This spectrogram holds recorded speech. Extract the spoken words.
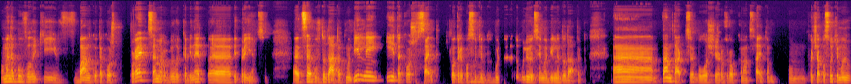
у мене був великий в банку також проект. Це ми робили кабінет е, підприємця. Е, Це був додаток мобільний і також сайт, котрий по суті дублює, цей мобільний додаток. Е, Там так, це було ще розробка над сайтом. Хоча, по суті, ми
